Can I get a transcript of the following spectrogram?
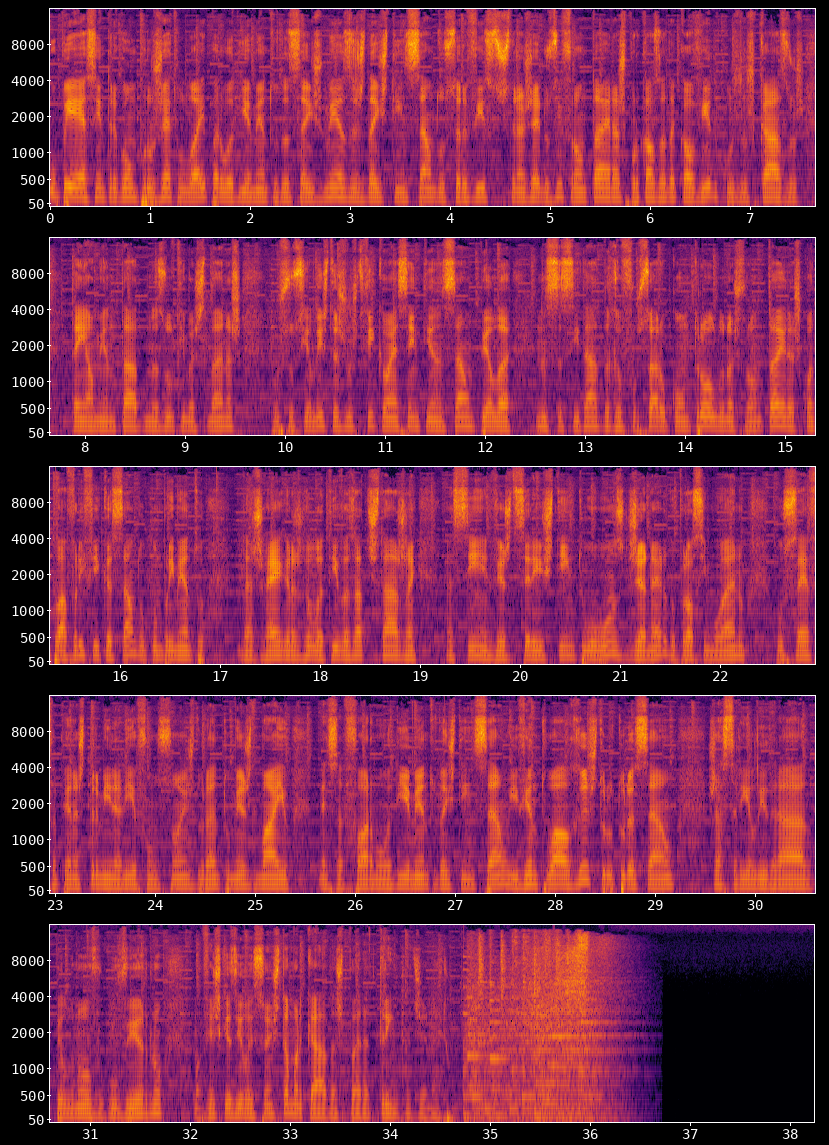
O PS entregou um projeto-lei para o adiamento de seis meses da extinção do Serviço de Estrangeiros e Fronteiras por causa da Covid, cujos casos têm aumentado nas últimas semanas. Os socialistas justificam essa intenção pela necessidade de reforçar o controlo nas fronteiras quanto à verificação do cumprimento das regras relativas à testagem. Assim, em vez de ser extinto a 11 de janeiro do próximo ano, o CEF apenas terminaria funções durante o mês de maio. Dessa forma, o adiamento da extinção e eventual reestruturação já seria liderado pelo novo governo, uma vez que as eleições estão marcadas para 30 de janeiro.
